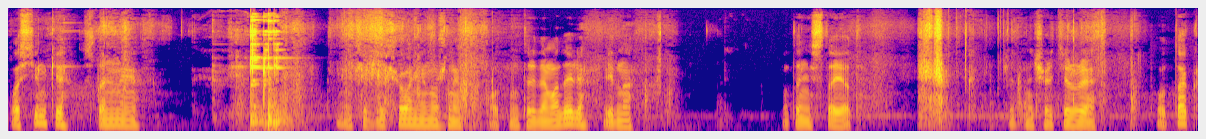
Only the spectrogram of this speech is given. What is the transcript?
пластинки стальные. Значит, для чего они нужны? Вот на 3D модели видно, вот они стоят Значит, на чертеже. Вот так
